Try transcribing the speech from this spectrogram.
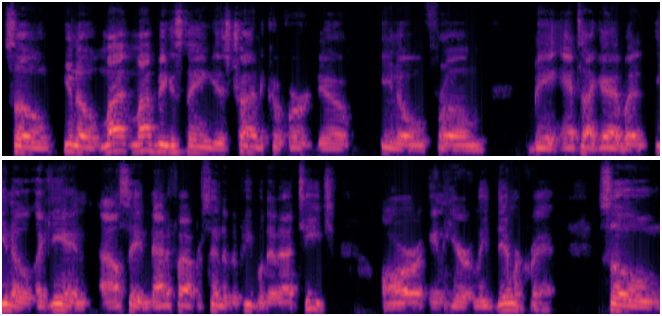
so you know my my biggest thing is trying to convert them you know from being anti-gun. But you know, again, I'll say 95% of the people that I teach are inherently Democrat. So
